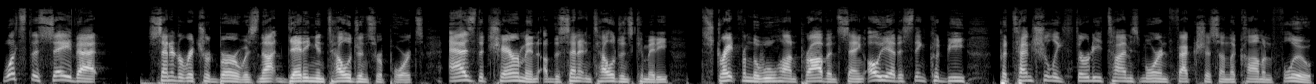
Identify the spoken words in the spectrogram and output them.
what's to say that Senator Richard Burr was not getting intelligence reports as the chairman of the Senate Intelligence Committee straight from the Wuhan province saying, oh, yeah, this thing could be potentially 30 times more infectious than the common flu,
